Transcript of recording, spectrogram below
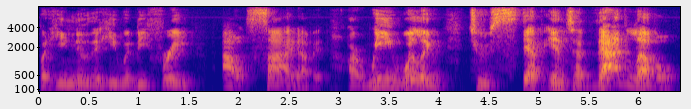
but he knew that he would be free outside of it. Are we willing to step into that level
